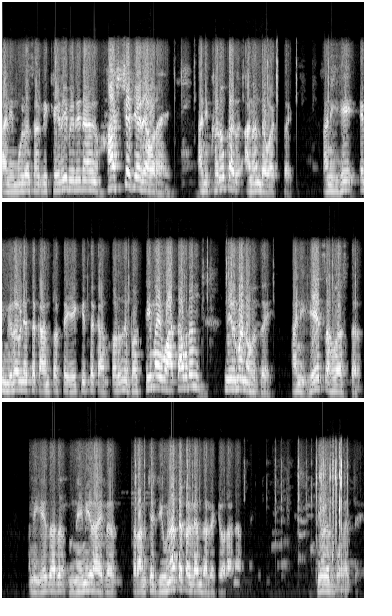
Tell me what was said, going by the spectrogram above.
आणि मुलं सगळी खेळी बिली आणि हास्य चेहऱ्यावर आहे. आणि खरोखर आनंद वाटतोय. आणि हे मिळवण्याचं काम करतंय एकीचं काम करून भक्तिमय वातावरण निर्माण होतंय. आणि हेच हवं असतं. आणि हे जर नेहमी राहिलं तर आमच्या जीवनाचं कल्याण झालं तेव्हा राहणार नाही. एवढंच बोलायचं आहे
